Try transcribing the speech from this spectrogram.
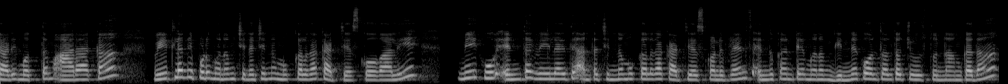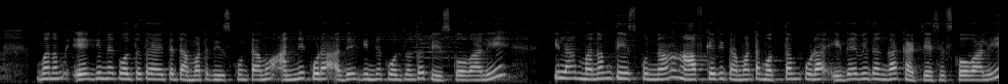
తడి మొత్తం ఆరాక వీటిని ఇప్పుడు మనం చిన్న చిన్న ముక్కలుగా కట్ చేసుకోవాలి. మీకు ఎంత వీలైతే అంత చిన్న ముక్కలుగా కట్ చేసుకోండి ఫ్రెండ్స్. ఎందుకంటే మనం గిన్నె కోలతలతో చూస్తున్నాం కదా. మనం ఏ గిన్నె కోలతతో అయితే టమాటా తీసుకుంటామో అన్నీ కూడా అదే గిన్నె కోలతలతో తీసుకోవాలి. ఇలా మనం తీసుకున్న హాఫ్ కేజీ టమాటా మొత్తం కూడా ఇదే విధంగా కట్ చేసేసుకోవాలి.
